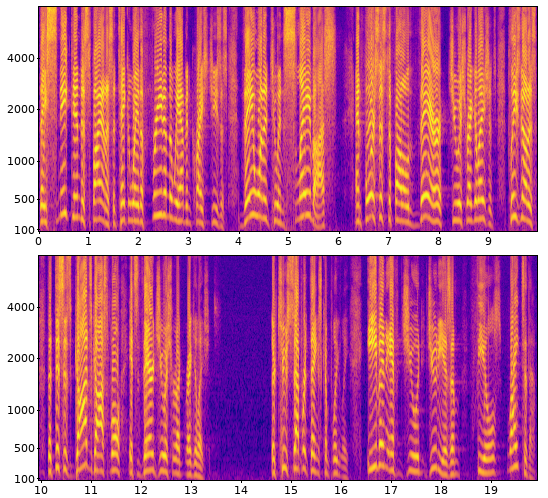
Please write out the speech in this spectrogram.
they sneaked in to spy on us and take away the freedom that we have in Christ Jesus. They wanted to enslave us and force us to follow their Jewish regulations. Please notice that this is God's gospel, it's their Jewish reg- regulations. They're two separate things completely, even if Judaism feels right to them.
